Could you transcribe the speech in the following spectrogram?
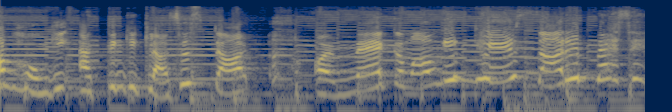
अब होंगी एक्टिंग की क्लासेस स्टार्ट और मैं कमाऊँगी ढेर सारे पैसे।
